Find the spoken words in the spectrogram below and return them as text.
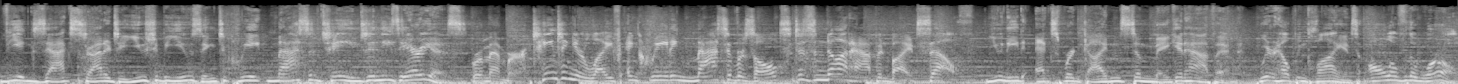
the exact strategy you should be using to create massive change in these areas. Remember, changing your life and creating massive results does not happen by itself. You need expert guidance to make it happen. We're helping clients all over the world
